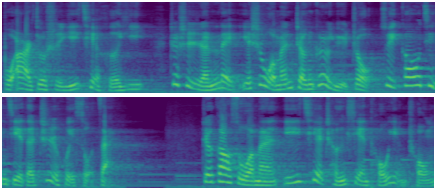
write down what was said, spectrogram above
不二就是一切合一。这是人类，也是我们整个宇宙最高境界的智慧所在。这告诉我们，一切呈现投影重，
